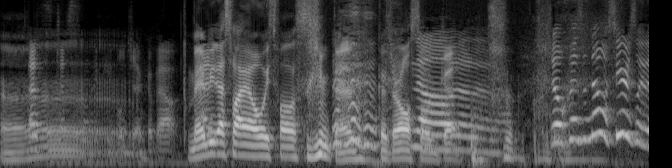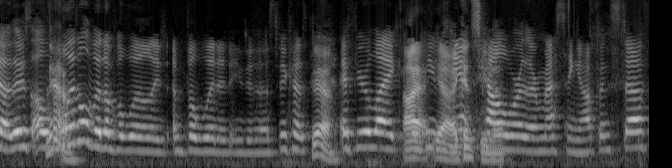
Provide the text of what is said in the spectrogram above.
Uh, That's just something people joke about. Maybe I- that's why I always fall asleep then, because they're all so no, good. No, no, no, no. because no, seriously though, there's a Yeah. little bit of validity, validity to this because Yeah. if you're like, I- if you yeah, can't can tell that. where they're messing up and stuff,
